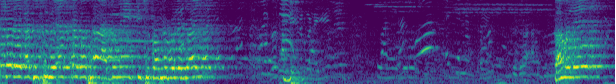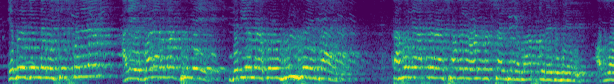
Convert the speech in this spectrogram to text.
আপনাদের কাছে শুধু একটা কথা, দু মিনিট কিছু কথা বলে যাই। তাহলে এবারের জন্য আমি শেষ করলাম। আর এই বলার মাধ্যমে যদি আমার কোনো ভুল হয়ে যায়, তাহলে আপনারা সকলে অন্তঃসাল থেকে মাফ করে দেবেন। আল্লাহ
